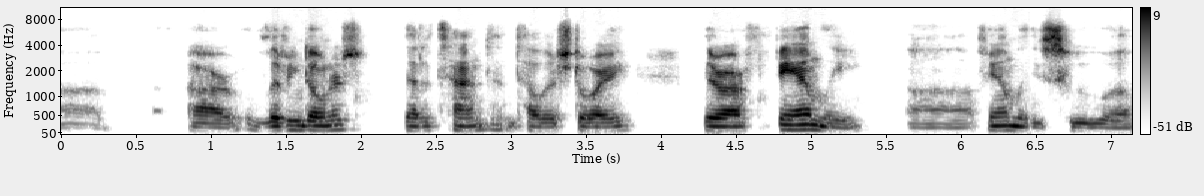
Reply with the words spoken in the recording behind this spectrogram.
uh, are living donors that attend and tell their story. There are family uh, families who uh,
